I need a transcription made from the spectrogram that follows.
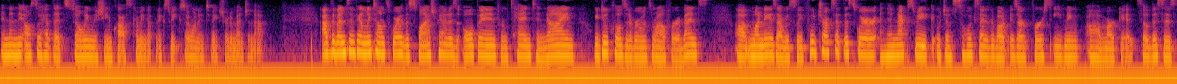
And then they also have that sewing machine class coming up next week. So I wanted to make sure to mention that. At the Benson Family Town Square, the splash pad is open from 10 to 9. We do close it every once in a while for events. Uh, Monday is obviously food trucks at the square. And then next week, which I'm so excited about, is our first evening uh, market. So this is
